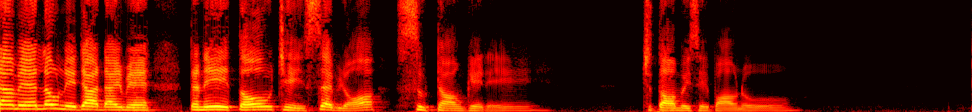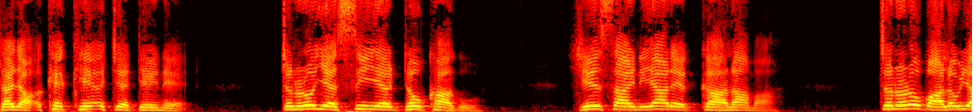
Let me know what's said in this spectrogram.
တမ်းပဲလှုပ်နေကြအတိုင်းပဲတနေ့သုံးချိန်ဆက်ပြီးတော့ဆူတောင်းခဲ့တယ်ချစ်တော်မိတ်ဆွေပေါင်းတို့ဒါကြောင့်အခက်ခဲအကျက်တဲနဲ့ကျွန်တော်တို့ရဲ့ဆင်းရဲဒုက္ခကိုရင်ဆိုင်နေရတဲ့ကာလမှာ ကျွန်တော်တို့ဘာလုပ်ရ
